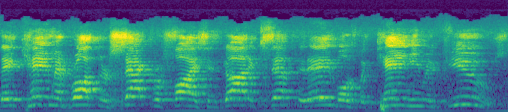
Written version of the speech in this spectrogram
they came and brought their sacrifice, and God accepted Abel's, but Cain he refused.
